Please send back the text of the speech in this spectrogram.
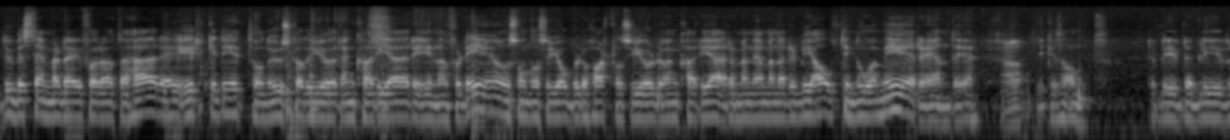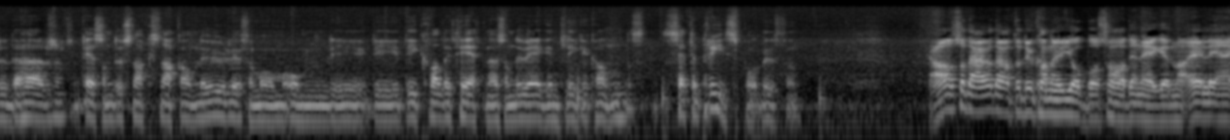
du bestemmer deg for at det her er yrket ditt, og nå skal du gjøre en karriere innenfor det, og sånn, og så jobber du hardt, og så gjør du en karriere. Men jeg mener, det blir alltid noe mer enn det. Ja. Ikke sant? Det blir det, blir det her Det som du snakker om nå, liksom om, om de, de, de, kvalitetene som du egentlig ikke kan sette pris på. liksom. Ja, altså det er jo det at du kan jobbe og ha din egen, eller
